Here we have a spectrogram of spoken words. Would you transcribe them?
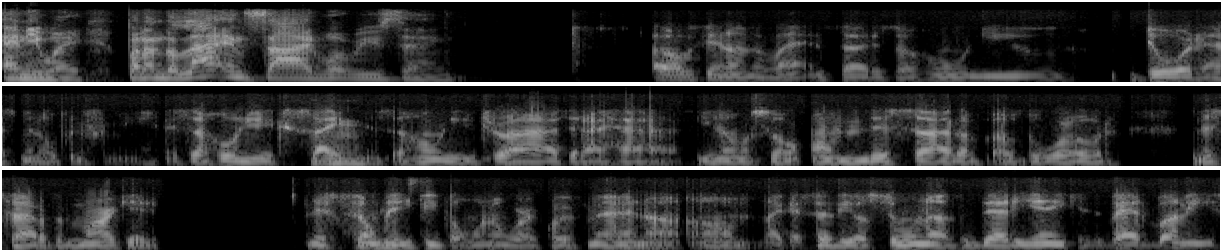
anyway. But on the Latin side, what were you saying? I was saying on the Latin side, it's a whole new door that has been opened for me. It's a whole new excitement. Mm-hmm. It's a whole new drive that I have. You know, so on this side of, of the world, this side of the market, there's so many people I want to work with, man. Uh, um, like I said, the Ozunas, the Daddy Yankees, the Bad Bunnies,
